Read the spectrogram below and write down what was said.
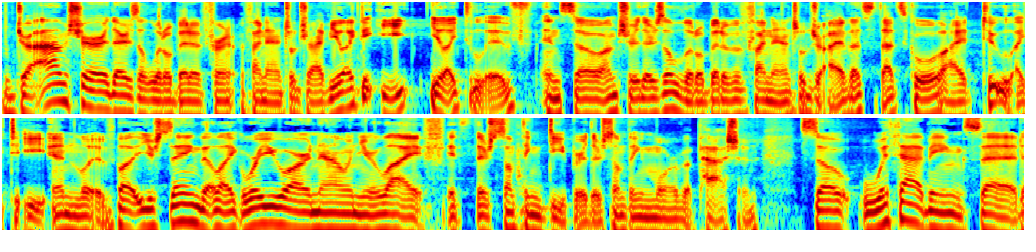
drive. I'm sure there's a little bit of financial drive. You like to eat, you like to live, and so I'm sure there's a little bit of a financial drive. That's that's cool. I too like to eat and live. But you're saying that like where you are now in your life, it's there's something deeper. There's something more of a passion. So with that being said,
